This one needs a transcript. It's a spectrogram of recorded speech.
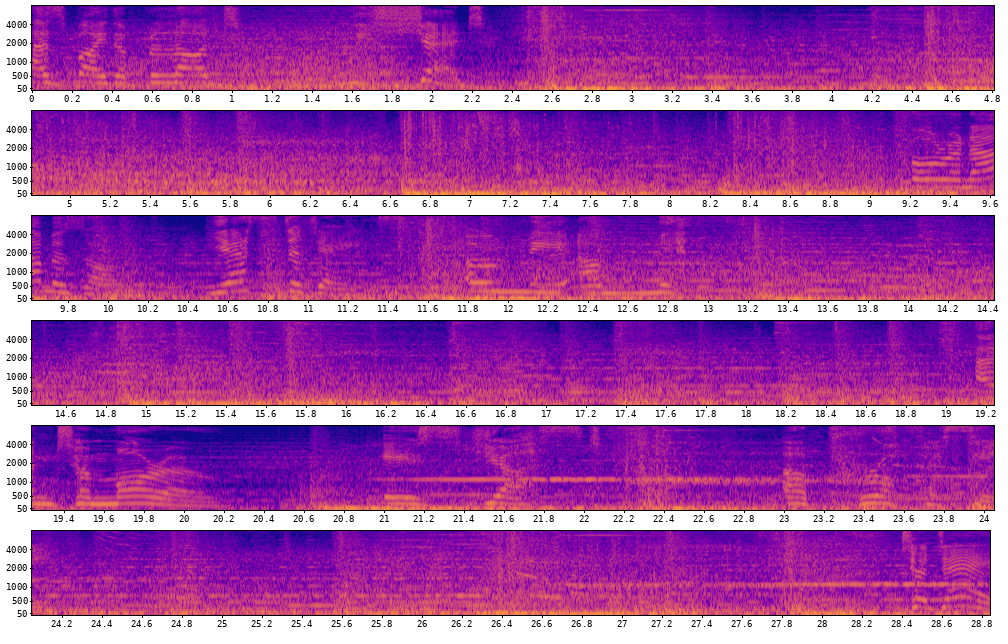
as by the blood we shed. For an Amazon, yesterday's only a myth. And tomorrow is just a prophecy. Today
